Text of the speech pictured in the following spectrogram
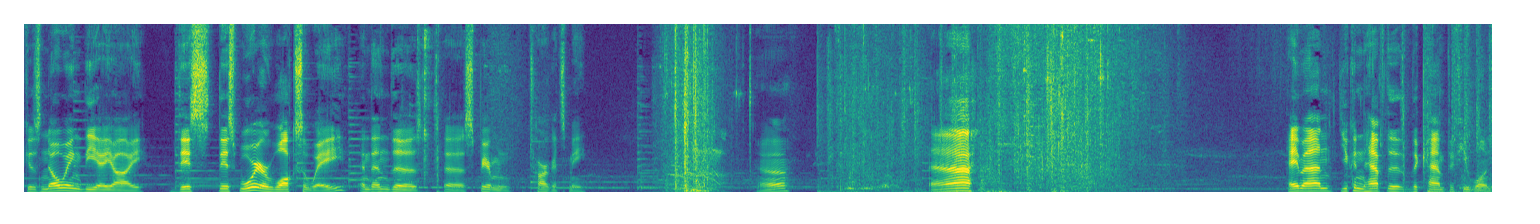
Because knowing the AI, this this warrior walks away, and then the uh, spearman targets me. Huh? Ah! Hey man, you can have the, the camp if you want.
